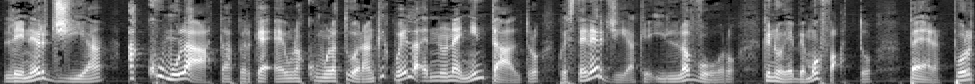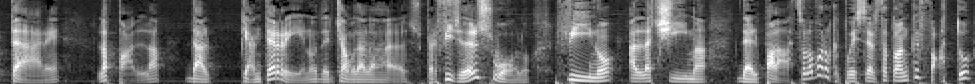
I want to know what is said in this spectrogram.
l'energia accumulata, perché è un accumulatore anche quella e non è nient'altro questa energia che il lavoro che noi abbiamo fatto per portare la palla dal pian terreno, diciamo dalla superficie del suolo fino alla cima del palazzo, lavoro che può essere stato anche fatto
